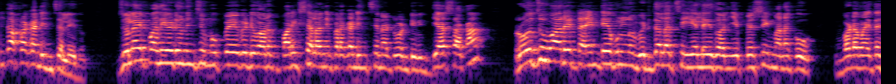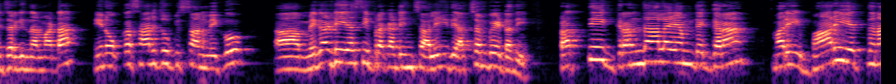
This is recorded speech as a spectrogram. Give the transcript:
ఇంకా ప్రకటించలేదు. జూలై పదిహేడు నుంచి ముప్పై ఒకటి వరకు పరీక్షలని ప్రకటించినటువంటి విద్యాశాఖ రోజువారీ టైం టేబుల్ను విడుదల చేయలేదు అని చెప్పేసి మనకు ఇవ్వడం అయితే జరిగిందనమాట నేను ఒక్కసారి చూపిస్తాను మీకు. మెగా డిఎస్సి ప్రకటించాలి. ఇది అచ్చంపేటది. ప్రతి గ్రంథాలయం దగ్గర మరి భారీ ఎత్తున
